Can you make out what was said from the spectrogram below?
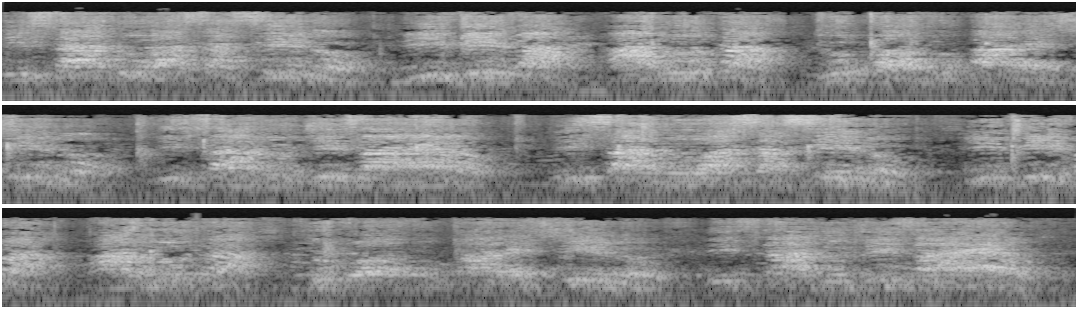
Estado assassino e viva a luta do povo palestino. Estado de Israel, Estado assassino e viva a luta do povo palestino. Estado de Israel,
